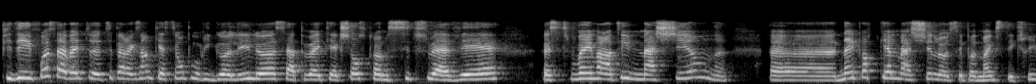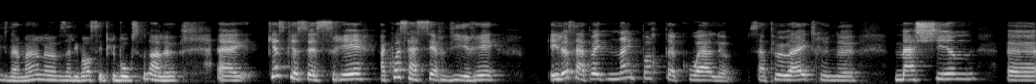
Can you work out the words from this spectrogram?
Puis des fois, ça va être, tu sais, par exemple, question pour rigoler, là, ça peut être quelque chose comme si tu avais, euh, si tu pouvais inventer une machine, euh, n'importe quelle machine, là, c'est pas de même que c'est écrit, évidemment, là, vous allez voir, c'est plus beau que ça dans le. euh, Qu'est-ce que ce serait? À quoi ça servirait? Et là, ça peut être n'importe quoi. Là. Ça peut être une machine euh,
